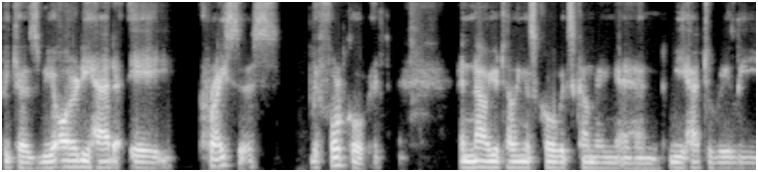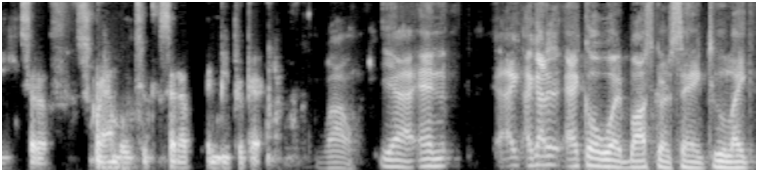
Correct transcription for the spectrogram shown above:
because we already had a crisis before covid and now you're telling us COVID's coming, and we had to really sort of scramble to set up and be prepared. Wow. Yeah. And I, I got to echo what Bhaskar is saying too. Like,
